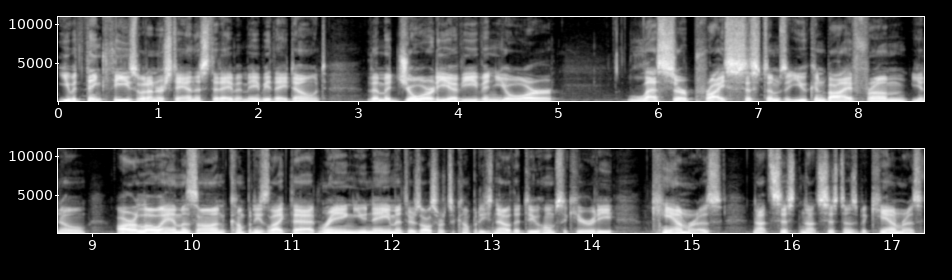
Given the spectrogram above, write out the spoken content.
you would think thieves would understand this today, but maybe they don't. The majority of even your lesser price systems that you can buy from, you know, Arlo, Amazon, companies like that, Ring, you name it. There's all sorts of companies now that do home security cameras, not syst- not systems, but cameras.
